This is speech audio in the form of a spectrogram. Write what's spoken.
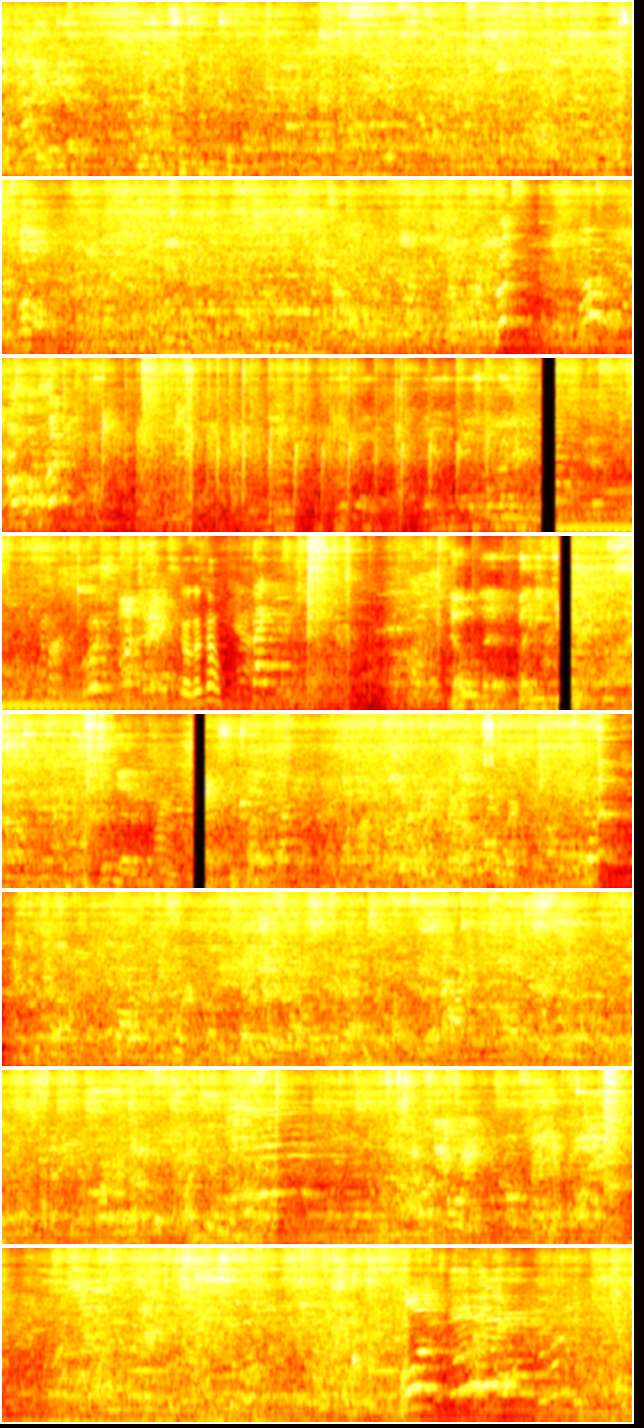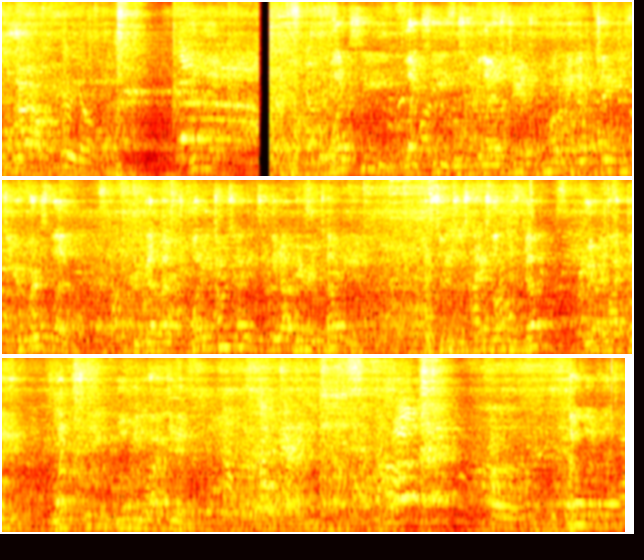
Lifting area, division 16 and 17. That is a national record. Go, go, go. No lift, but he did. Good lift. Six left. C, Light C, this is your last chance. If you want to make any changes to your first level, you've got about 22 seconds to get up here and tell me. As soon as this next lift is done, we are locked in. Light C will be locked in. No go.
